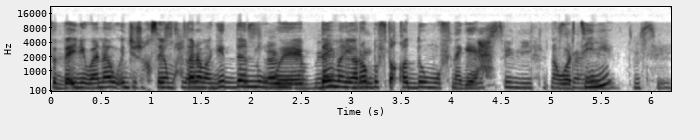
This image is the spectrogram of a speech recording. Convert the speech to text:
صدقيني وأنا. وأنت شخصية محترمة جدا ودايما يا رب. في تقدم وفي نجاح. نورتيني. ميرسي.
